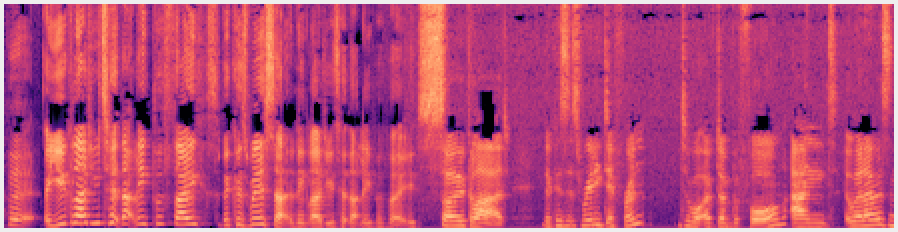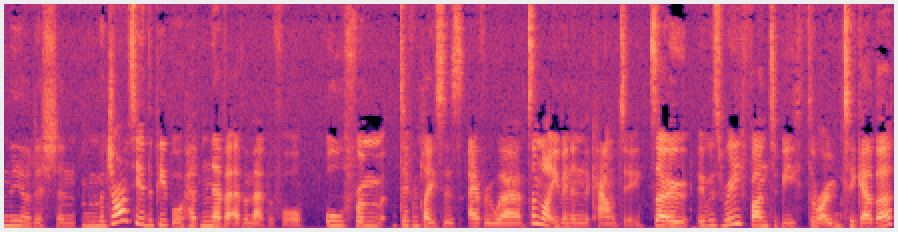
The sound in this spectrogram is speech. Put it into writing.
But are you glad you took that leap of faith? Because we're certainly glad you took that leap of faith. so glad because it's really different to what I've done before. And when I was in the audition, majority of the people had never ever met before, all from different places everywhere. Some not even in the county. So it was really fun to be thrown together.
